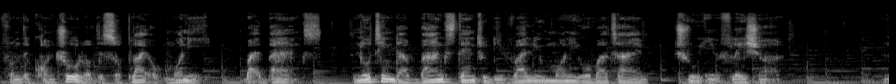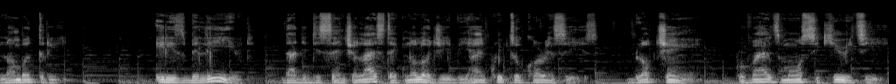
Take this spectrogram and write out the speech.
from the control of the supply of money by banks, noting that banks tend to devalue money over time through inflation. Number 3. It is believed that the decentralized technology behind cryptocurrencies, blockchain, provides more security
